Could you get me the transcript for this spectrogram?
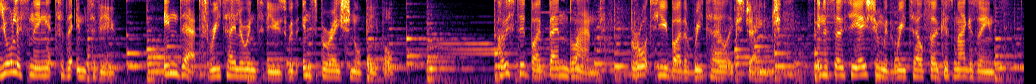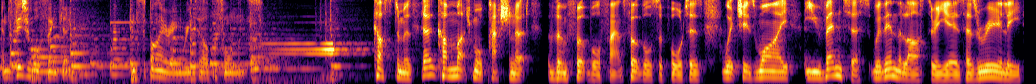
You're listening to The Interview in depth retailer interviews with inspirational people. Hosted by Ben Bland, brought to you by the Retail Exchange, in association with Retail Focus magazine and Visual Thinking, inspiring retail performance customers don't come much more passionate than football fans, football supporters, which is why Juventus within the last three years has really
